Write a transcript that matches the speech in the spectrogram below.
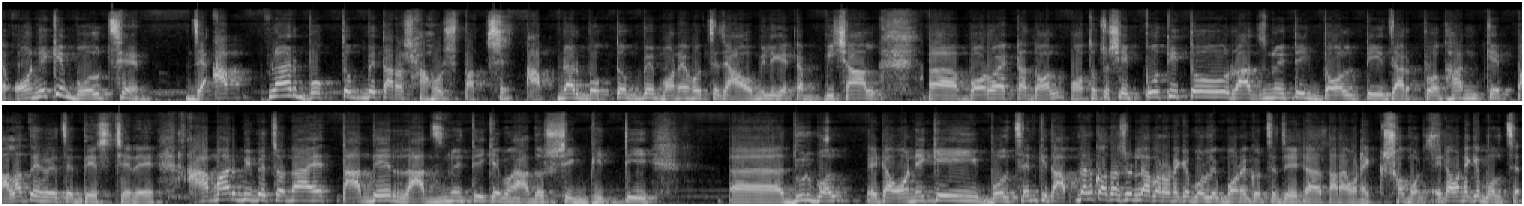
আচ্ছা অনেকে বলছেন যে আপনার বক্তব্যে তারা সাহস পাচ্ছে। আপনার বক্তব্যে মনে হচ্ছে যে আওয়ামী লীগ একটা বিশাল বড় একটা দল, অথচ সেই পতিত রাজনৈতিক দলটি যার প্রধানকে পালাতে হয়েছে দেশ ছেড়ে, আমার বিবেচনায় তাদের রাজনৈতিক এবং আদর্শিক ভিত্তি দুর্বল, এটা অনেকেই বলছেন, কিন্তু আপনার কথা শুনলে আবার অনেকে বলে, মনে করছে যে এটা তারা অনেক সবল, এটা অনেকে বলছেন।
